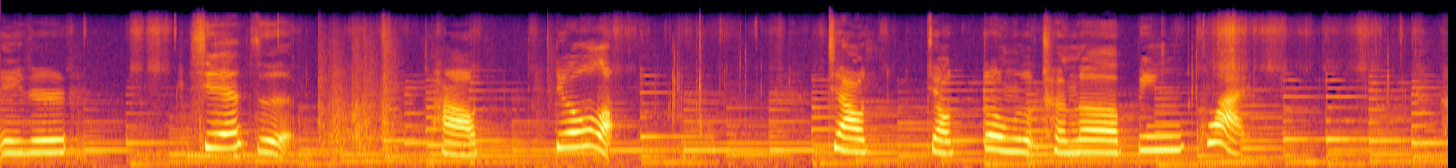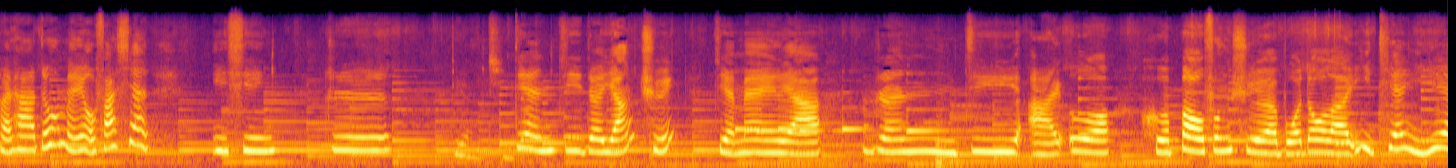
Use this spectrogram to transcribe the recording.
一只蝎子跑丢了，搅搅动成了冰块，可他都没有发现，一心只惦记着羊群，姐妹俩。忍饥挨饿，和暴风雪搏斗了一天一夜，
